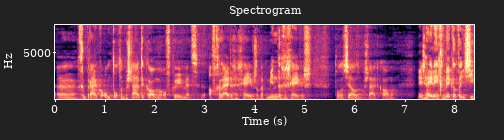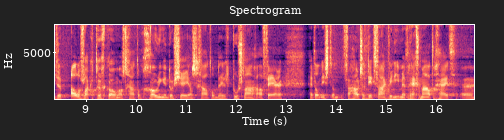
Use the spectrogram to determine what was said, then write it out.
uh, gebruiken om tot een besluit te komen? Of kun je met afgeleide gegevens of met minder gegevens tot hetzelfde besluit komen? Het is heel ingewikkeld, want je ziet het op alle vlakken terugkomen als het gaat om Groningen dossier, als het gaat om de hele toeslagenaffaire. En dan, is, dan verhoudt zich dit vaak weer niet met rechtmatigheid. Uh,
